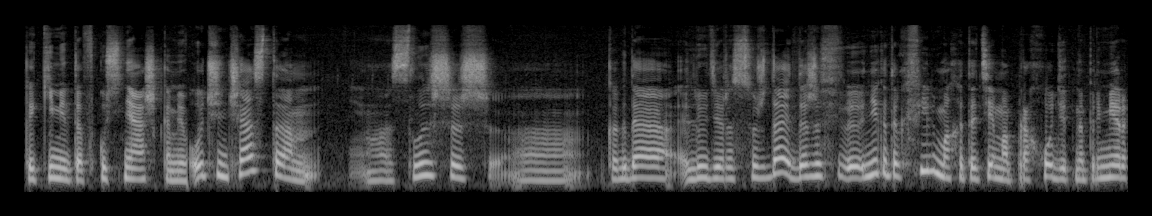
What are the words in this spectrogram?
какими-то вкусняшками. Очень часто слышишь, э, когда люди рассуждают, даже в некоторых фильмах эта тема проходит, например,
